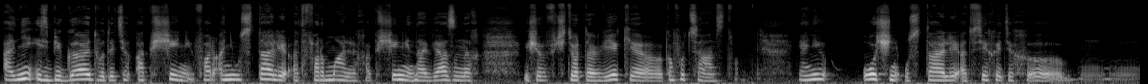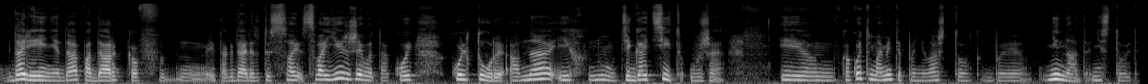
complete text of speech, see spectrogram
Они избегают вот этих общений. Фор, они устали от формальных общений, навязанных еще в IV веке конфуцианством. И они очень устали от всех этих э, дарений, да, подарков и так далее. То есть своей же вот такой культуры. Она их ну, тяготит уже. И в какой-то момент я поняла, что как бы не надо, не стоит.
